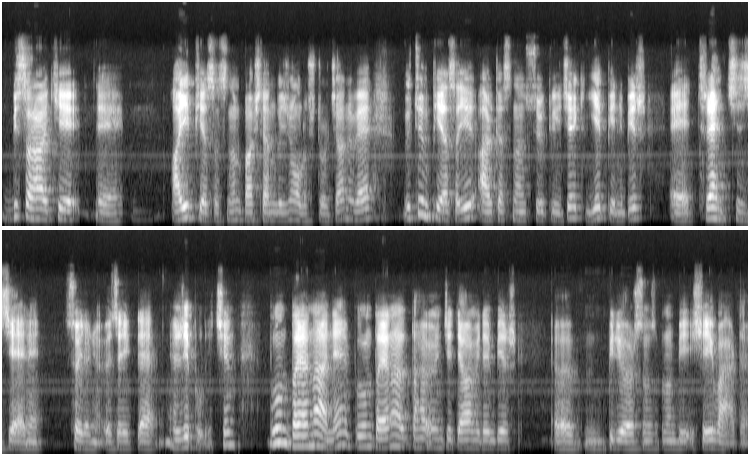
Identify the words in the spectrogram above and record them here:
bir sonraki e, ayı piyasasının başlangıcını oluşturacağını ve bütün piyasayı arkasından sürükleyecek yepyeni bir e, trend çizeceğini söyleniyor. Özellikle Ripple için. Bunun dayanağı ne? Bunun dayanağı daha önce devam eden bir e, biliyorsunuz bunun bir şeyi vardı.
